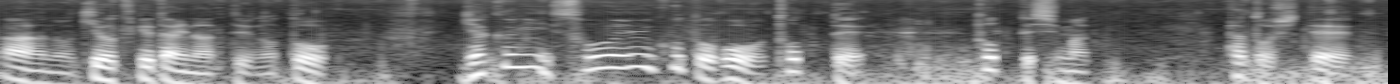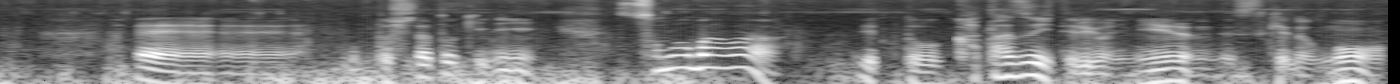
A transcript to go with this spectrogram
あの気をつけたいなっていうのと逆にそういうことを取って取ってしまったとしてえー、とした時にその場は、えっと、片付いてるように見えるんですけども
